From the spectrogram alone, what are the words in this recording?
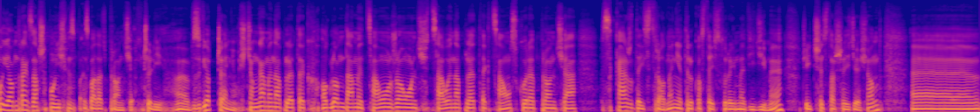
Po jądrach zawsze powinniśmy zba- zbadać prącie, czyli e, w zwiotczeniu. Ściągamy napletek, oglądamy całą żołądź, cały napletek, całą skórę prącia z każdej strony, nie tylko z tej, z której my widzimy, czyli 360. E,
